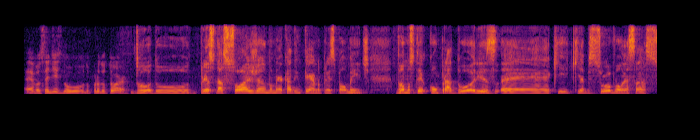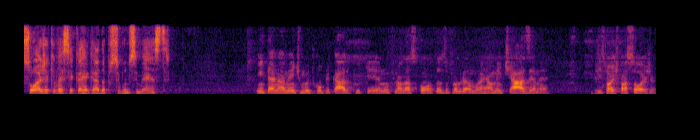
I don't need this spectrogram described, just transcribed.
É, você diz do, do produtor? Do, do, preço da soja no mercado interno, principalmente. Vamos ter compradores é, que, que absorvam essa soja que vai ser carregada para o segundo semestre? Internamente, muito complicado, porque no final das contas o programa é realmente Ásia, né? Principalmente para a soja.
